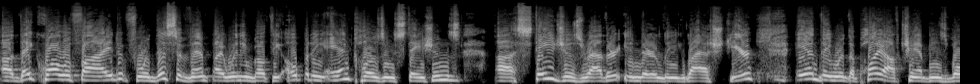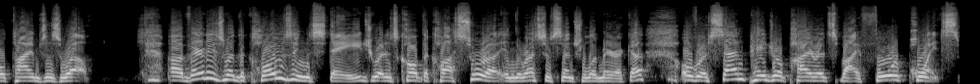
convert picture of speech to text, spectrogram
Uh, they qualified for this event by winning both the opening and closing stations, uh, stages rather, in their league last year, and they were the playoff champions both times as well. Uh, Verdes won the closing stage, what is called the Clausura in the rest of Central America, over San Pedro Pirates by four points.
